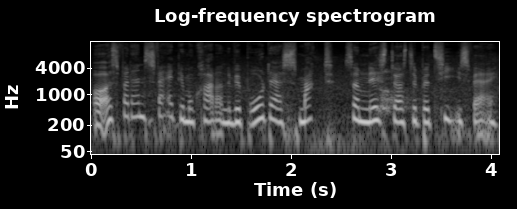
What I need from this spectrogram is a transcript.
og også hvordan Sverigedemokraterne vil bruge deres magt som næststørste parti i Sverige?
